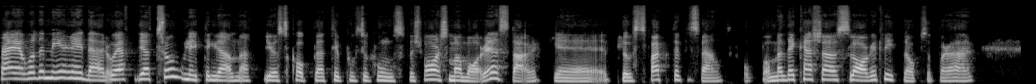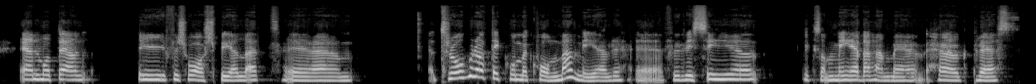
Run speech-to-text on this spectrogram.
Nej, jag håller med dig där och jag, jag, tror lite grann att just kopplat till positionsförsvar som har varit en stark eh, plusfaktor för svensk fotboll. Men det kanske har slagit lite också på det här. En mot en i försvarsspelet. Eh, jag tror att det kommer komma mer, eh, för vi ser ju liksom med det här med hög press,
